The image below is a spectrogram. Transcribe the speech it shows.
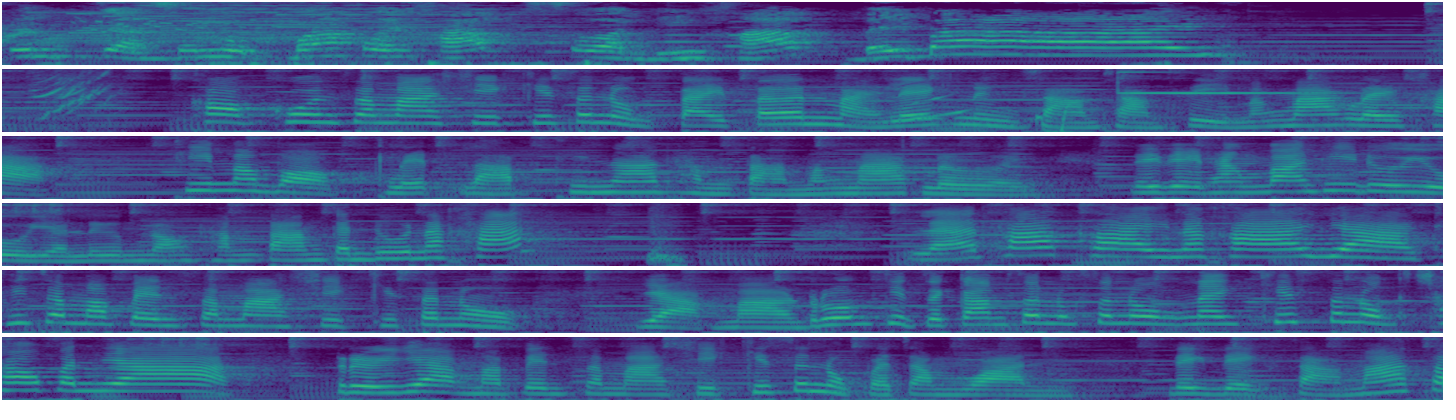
เป็นจะสนุกมากเลยครับ สวัสดีครับ บ๊ายบาย ขอบคุณสมาชิกคิดสนุกไตเติ้ลหมายเลข 1334 มาก ๆ เลยค่ะ ที่มาบอกเคล็ดลับที่น่าทำตามมาก ๆ เลย เด็กๆทางบ้านที่ดูอยู่อย่าลืมลองทำตามกันดูนะคะ และถ้าใครนะคะอยากที่จะมาเป็นสมาชิกคิดสนุก อยากมาร่วมกิจกรรมสนุกๆในคิดสนุกชาวปัญญา หรืออยากมาเป็นสมาชิกคิดสนุกประจำวัน เด็กๆ สามารถส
